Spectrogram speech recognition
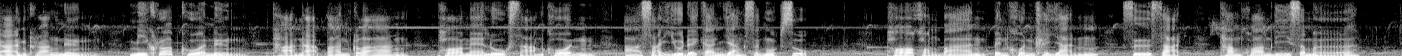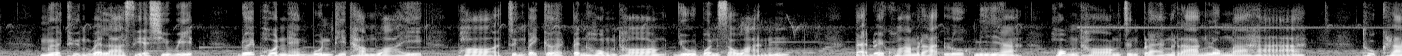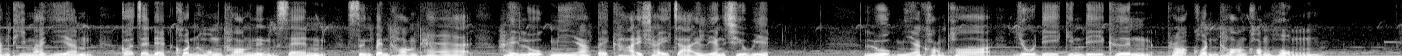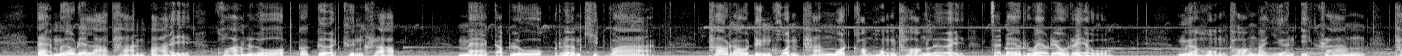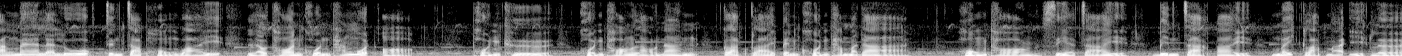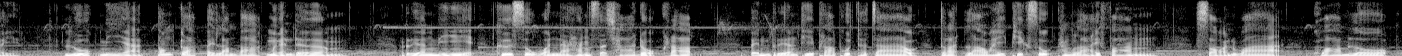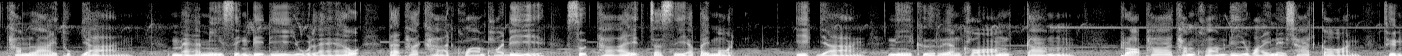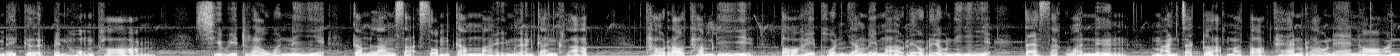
การครั้งหนึ่ง มีครอบครัวหนึ่ง ฐานะปานกลาง พ่อแม่ลูกสามคน อาศัยอยู่ด้วยกันอย่างสงบสุข พ่อของบ้านเป็นคนขยัน ซื่อสัตย์ทำความดีเสมอ เมื่อถึงเวลาเสียชีวิต ด้วยผลแห่งบุญที่ทำไว้ พ่อจึงไปเกิดเป็นหงทองอยู่บนสวรรค์ แต่ด้วยความรักลูกเมีย หงทองจึงแปลงร่างลงมาหา ทุกครั้งที่มาเยี่ยม ก็จะเด็ดขนหงทองหนึ่งเส้น ซึ่งเป็นทองแท้ ให้ลูกเมียไปขายใช้จ่ายเลี้ยงชีวิต ลูกเมียของพ่ออยู่ดีกินดีขึ้น เพราะขนทองของหง แต่เมื่อเวลาผ่านไป ความโลภก็เกิดขึ้นครับ แม่กับลูกเริ่มคิดว่า ถ้าเราดึงขนทั้งหมดของหงทองเลย จะได้รวยเร็วๆ เมื่อหงทองมาเยือนอีกครั้ง ทั้งแม่และลูกจึงจับหงไว้ แล้วถอนขนทั้งหมดออก ผลคือ ขนทองเหล่านั้นกลับกลายเป็นขนธรรมดา หงทองเสียใจ บินจากไปไม่กลับมาอีกเลย ลูกเมียต้องกลับไปลำบากเหมือนเดิม เรื่องนี้คือสุวรรณหังสชาดกครับ เป็นเรื่องที่พระพุทธเจ้าตรัสเล่าให้ภิกษุทั้งหลายฟัง สอนว่า ความโลภทำลายทุกอย่าง แม้มีสิ่งดีๆ อยู่แล้ว แต่ถ้าขาดความพอดี สุดท้ายจะเสียไปหมด อีกอย่างนี่คือเรื่องของกรรม เพราะพ่อทำความดีไว้ในชาติก่อน ถึงได้เกิดเป็นหงส์ทอง ชีวิตเราวันนี้กำลังสะสมกรรมใหม่เหมือนกันครับถ้าเราทำดี ต่อให้ผลยังไม่มาเร็วๆนี้ แต่สักวันหนึ่ง มันจะกลับมาตอบแทนเราแน่นอน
